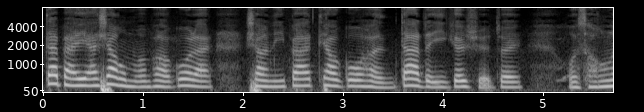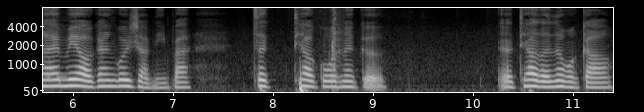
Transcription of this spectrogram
大白牙向我们跑过来，小泥巴跳过很大的一个雪堆。我从来没有看过小泥巴这跳过那个，呃，跳的那么高。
